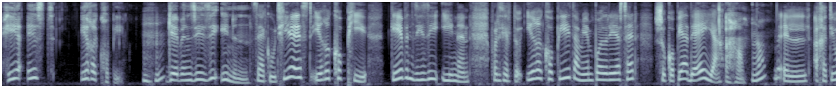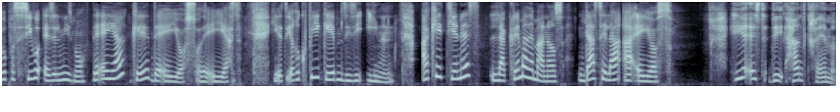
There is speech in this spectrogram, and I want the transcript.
Hier ist Ihre Kopie. Ujú. Geben Sie sie ihnen. Sehr gut. Hier ist Ihre Kopie. Geben Sie sie ihnen. Por cierto, Ihre Kopie también podría ser su copia de ella. Ajá. ¿no? El adjetivo posesivo es el mismo de ella que de ellos o de ellas. Hier ist Ihre Kopie, geben Sie sie ihnen. Aquí tienes la crema de manos, dásela a ellos. Hier ist die Handcreme.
